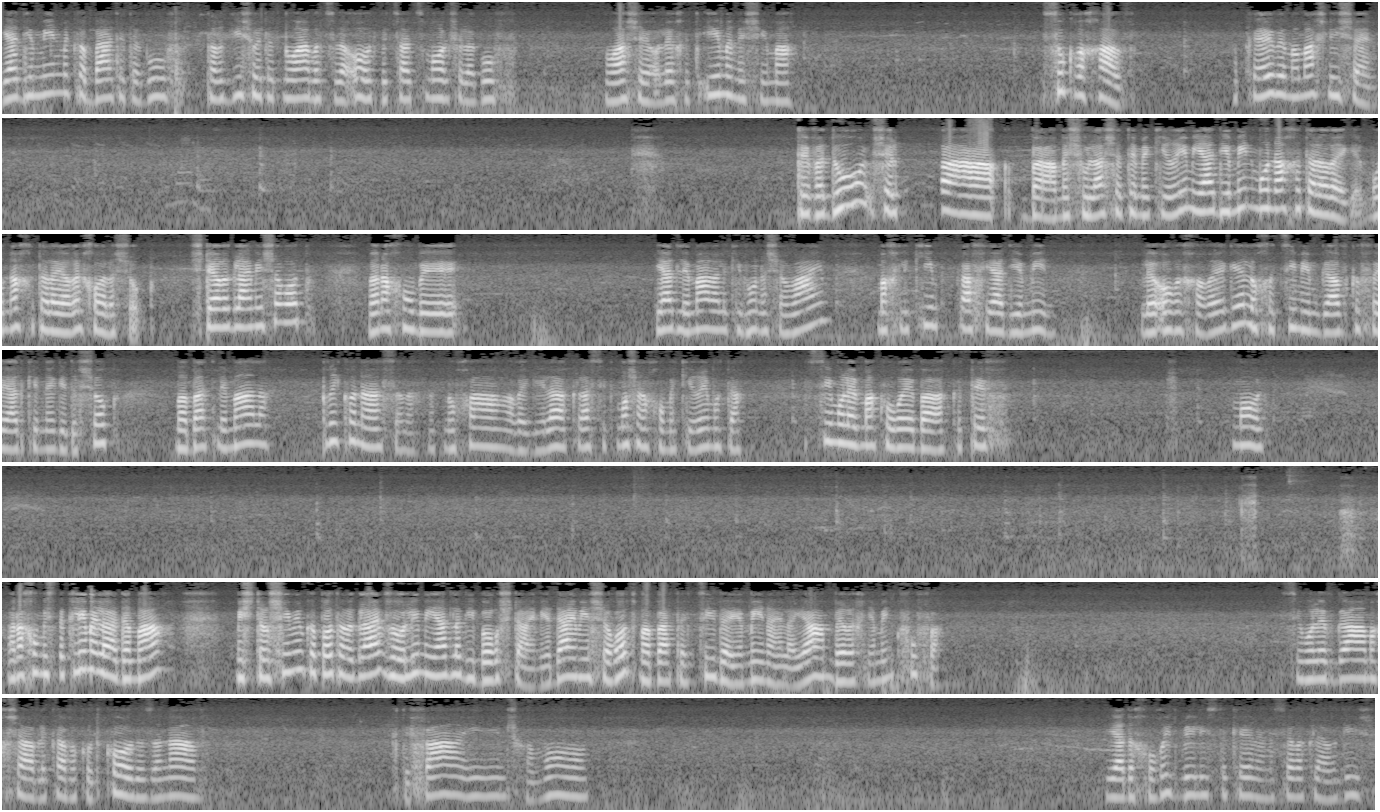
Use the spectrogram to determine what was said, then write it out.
יד ימין מקבעת את הגוף, תרגישו את התנועה בצלעות בצד שמאל של הגוף, תנועה שהולכת עם הנשימה. פיסוק רחב, אוקיי? וממש להישען. תוודאו שבמשולש שאתם מכירים יד ימין מונחת על הרגל, מונחת על הירך או על השוק. שתי הרגליים ישרות, ואנחנו יד למעלה לכיוון השמיים, מחליקים כף יד ימין לאורך הרגל, לוחצים עם גב כף היד כנגד השוק, מבט למעלה, טריקונאסנה, התנוחה הרגילה, הקלאסית, כמו שאנחנו מכירים אותה. שימו לב מה קורה בכתף שמאל. אנחנו מסתכלים אל האדמה, משתרשים עם כפות הרגליים ועולים מיד לגיבור שתיים. ידיים ישרות, מבט הצידה ימינה אל הים, ברך ימין כפופה. שימו לב גם עכשיו לקו הקודקוד, הזנב, כתפיים, שכמות. יד אחורית בלי להסתכל, ננסה רק להרגיש.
